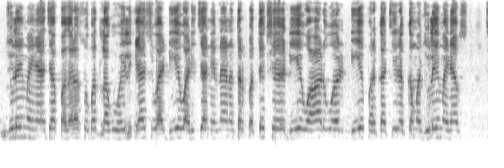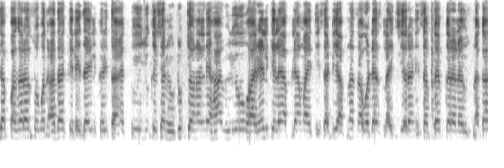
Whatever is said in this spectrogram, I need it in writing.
जुलै महिन्याच्या पगारासोबत लागू होईल. याशिवाय डीए वाढीच्या निर्णयानंतर प्रत्यक्ष डीए वाढ व डीए फरकाची रक्कम जुलै महिन्याच्या पगारासोबत अदा केले जाईल. करिता ऍक्टिव्ह एज्युकेशन युट्यूब चॅनलने हा व्हिडिओ व्हायरल केलाय. आपल्या माहितीसाठी आपणास आवडल्यास लाईक शेअर आणि सबस्क्राईब करायला विसरू नका.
